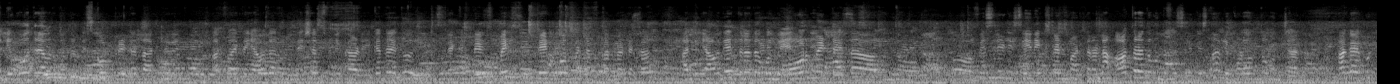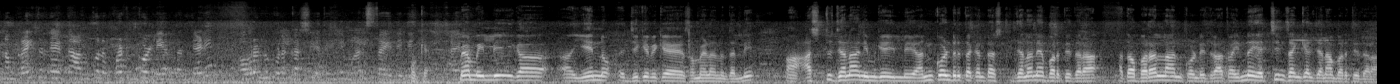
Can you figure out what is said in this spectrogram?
ಅಲ್ಲಿ ಹೋದರೆ ಒಂದು ಡಿಸ್ಕೌಂಟ್ ರೇಟಲ್ಲಿ ಆಗ್ತದೆ ಅಥವಾ ಇದು ಯಾವುದಾದ್ರೂ ಯಶಸ್ವಿ ಕಾರ್ಡ್, ಯಾಕಂದರೆ ಇದು ಸ್ಟೇಟ್ ಗೌರ್ಮೆಂಟ್ ಆಫ್ ಕರ್ನಾಟಕ ಅಲ್ಲಿ ಯಾವುದೇ ಥರದ ಒಂದು ಗೌರ್ಮೆಂಟ್ ಆಯ್ತಾ ಒಂದು ಫೆಸಿಲಿಟೀಸ್ ಏನು ಎಕ್ಸ್ಟೆಂಡ್ ಮಾಡ್ತಾರಲ್ಲ, ಆ ಥರದ ಒಂದು ಫೆಸಿಲಿಟೀಸ್ನ ಅಲ್ಲಿ ಕೊಡುವಂಥ ಒಂದು ಜಾಗ ಹಾಗಾಗ್ಬಿಟ್ಟು ನಮ್ಮ ರೈತರಿಗೆ ಆಯ್ತಾ ಅನುಕೂಲ ಪಡ್ಕೊಳ್ಳಿ ಅಂತಂತೇಳಿ ಅವರನ್ನು ಕೂಡ ಕರೆಸಿ ಇಲ್ಲಿ ಓಕೆ ಮ್ಯಾಮ್ ಇಲ್ಲಿ ಈಗ ಏನು ಜಿ ಕೆ ಬಿ ಕೆ ಸಮ್ಮೇಳನದಲ್ಲಿ ಅಷ್ಟು ಜನ ನಿಮಗೆ ಇಲ್ಲಿ ಅನ್ಕೊಂಡಿರ್ತಕ್ಕಂಥ ಅಷ್ಟು ಜನನೇ ಬರ್ತಿದ್ದಾರಾ ಅಥವಾ ಬರಲ್ಲ ಅನ್ಕೊಂಡಿದ್ರಾ? ಅಥವಾ ಇನ್ನೂ ಹೆಚ್ಚಿನ ಸಂಖ್ಯೆಯಲ್ಲಿ ಜನ ಬರ್ತಿದ್ದಾರಾ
